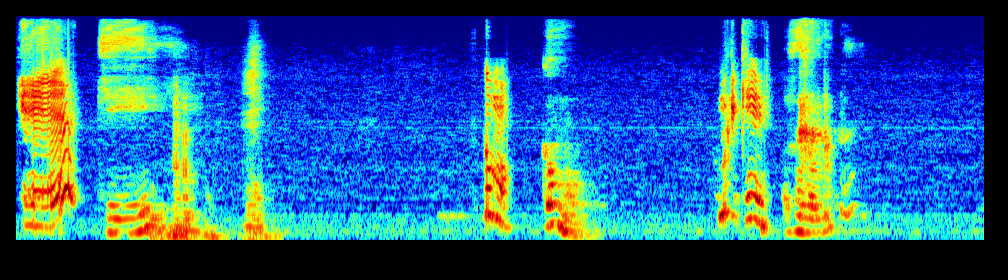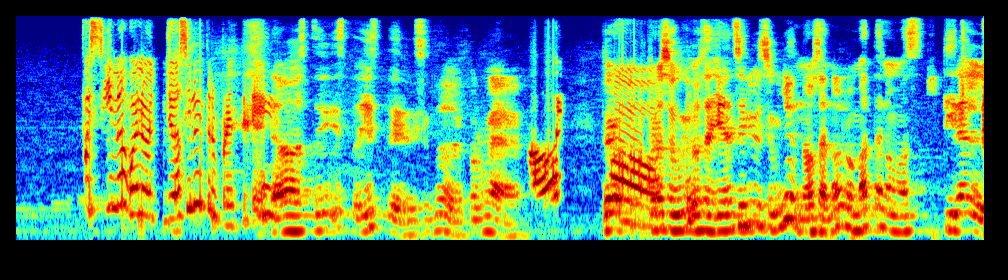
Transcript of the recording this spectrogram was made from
¿Qué? ¿Qué? ¿Cómo? ¿Cómo? ¿Cómo que qué? O sea, lo mata. Pues sí, no, bueno, yo así lo interpreté. No, estoy, estoy este, diciendo de forma. Pero, no. pero según, o sea, ya en serio, según yo, no, o sea, no lo mata, nomás tira el,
